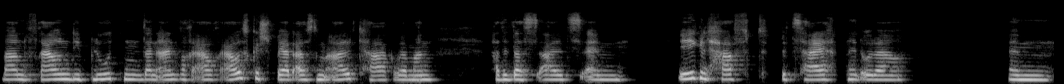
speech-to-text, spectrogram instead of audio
waren Frauen, die bluten, dann einfach auch ausgesperrt aus dem Alltag oder man hatte das als ähm, ekelhaft bezeichnet oder ähm,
